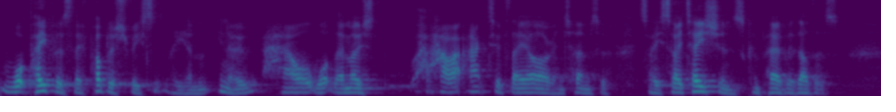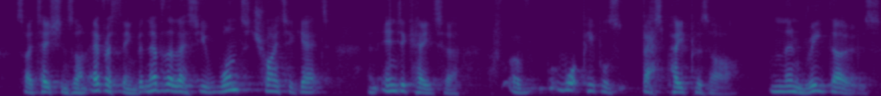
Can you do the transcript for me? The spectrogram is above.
what papers they've published recently and you know how what they're most how active they are in terms of say citations compared with others. Citations aren't everything, but nevertheless you want to try to get an indicator of, of what people's best papers are and then read those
